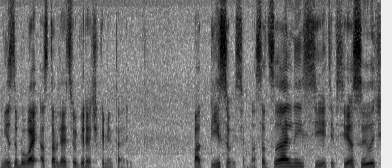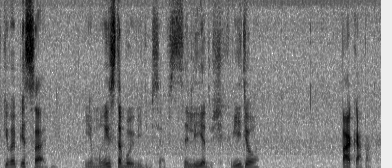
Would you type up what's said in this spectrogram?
Не забывай оставлять свой горячий комментарий. Подписывайся на социальные сети, все ссылочки в описании. И мы с тобой увидимся в следующих видео. Пока-пока.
